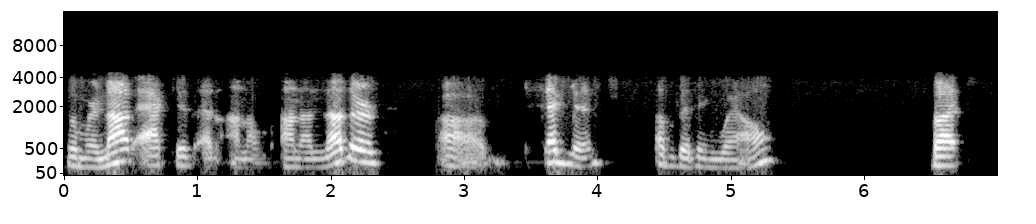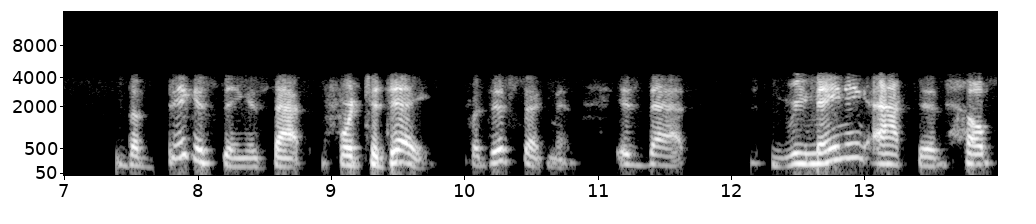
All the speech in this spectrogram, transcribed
when we're not active and on, a, on another uh, segment of Living Well. But the biggest thing is that for today, for this segment, is that remaining active helps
